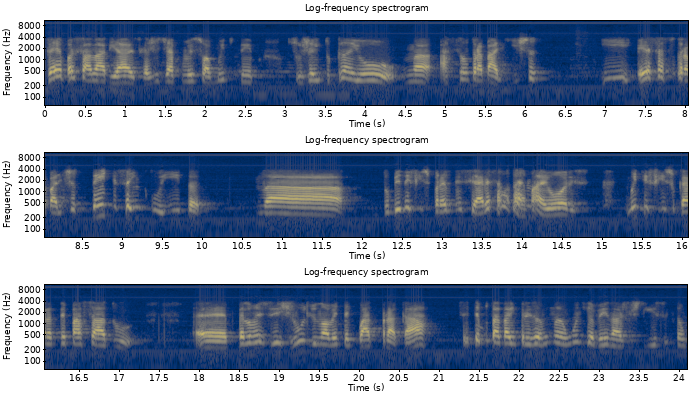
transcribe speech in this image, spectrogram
verbas salariais, que a gente já começou há muito tempo, o sujeito ganhou uma ação trabalhista e essa ação trabalhista tem que ser incluída na, no benefício previdenciário. Essa é uma das maiores muito difícil o cara ter passado, é, pelo menos de julho de 94 para cá, sem ter botado a empresa uma única vez na justiça. Então,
